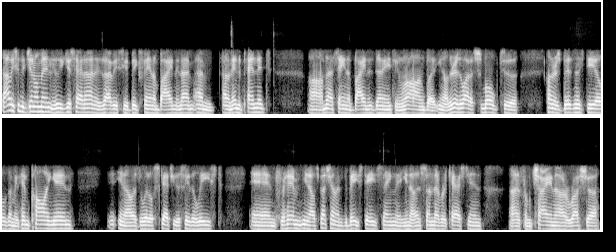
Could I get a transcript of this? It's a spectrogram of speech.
obviously the gentleman who you just had on is obviously a big fan of Biden, and I'm I'm I'm an independent. Uh, I'm not saying that Biden has done anything wrong, but you know there is a lot of smoke to Hunter's business deals. I mean, him calling in, you know, is a little sketchy to say the least. And for him, you know, especially on the debate stage, saying that you know his son never cashed in uh, from China or Russia,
